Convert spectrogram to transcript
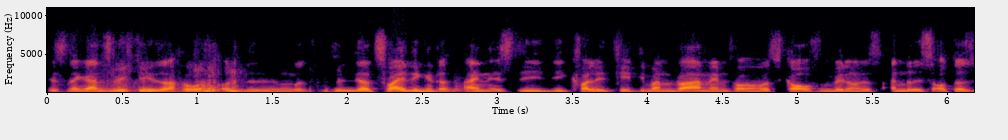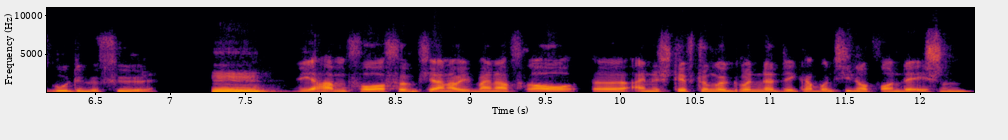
Das ist eine ganz wichtige Sache. Und, und es sind ja zwei Dinge. Das eine ist die, die Qualität, die man wahrnimmt, weil man was kaufen will. Und das andere ist auch das gute Gefühl. Mhm. Wir haben vor fünf Jahren, habe ich meiner Frau äh, eine Stiftung gegründet, die Cappuccino Foundation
